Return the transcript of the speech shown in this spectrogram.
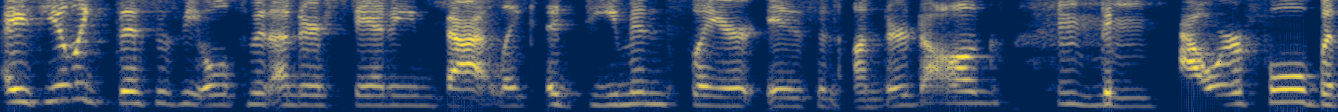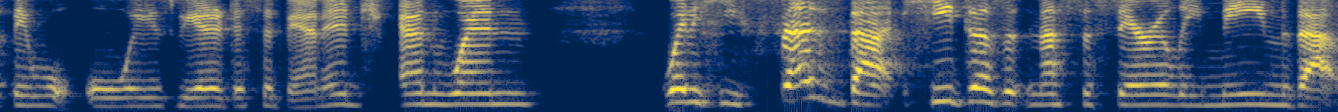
I feel like this is the ultimate understanding that like a demon slayer is an underdog Mhm. powerful but they will always be at a disadvantage and when when he says that he doesn't necessarily mean that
